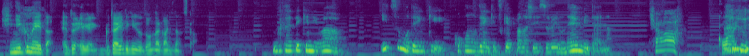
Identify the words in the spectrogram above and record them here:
皮肉めいた。えっと、え、具体的にどんな感じなんですか？具体的には、いつも電気、ここの電気つけっぱなしにするよね、みたいな。キャー怖い。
